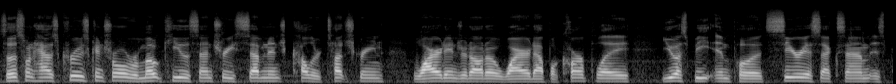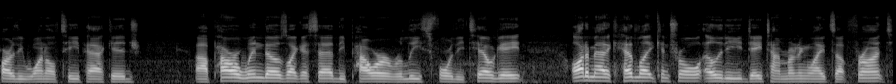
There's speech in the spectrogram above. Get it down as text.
So this one has cruise control, remote keyless entry, 7-inch color touchscreen, wired Android Auto, wired Apple CarPlay, USB input, Sirius XM is part of the 1LT package. Uh, power windows, like I said, the power release for the tailgate. Automatic headlight control, LED daytime running lights up front.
